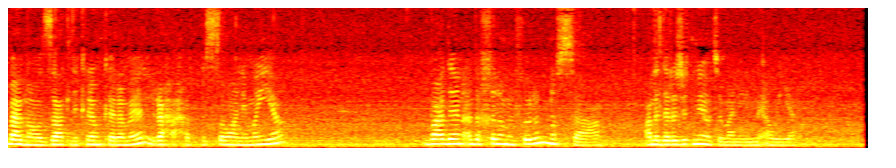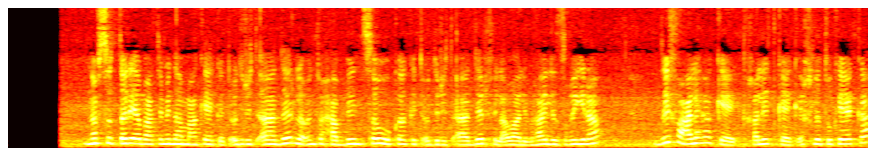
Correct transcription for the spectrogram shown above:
بعد ما وزعت الكريم كراميل راح أحط بالصواني مية. وبعدين أدخلهم الفرن نص ساعة على درجة مية وثمانين مئوية. نفس الطريقة بعتمدها مع كيكة قدرة قادر لو أنتم حابين تسووا كيكة قدرة قادر في القوالب هاي الصغيرة ضيفوا عليها كيك خليط كيك اخلطوا كيكة.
